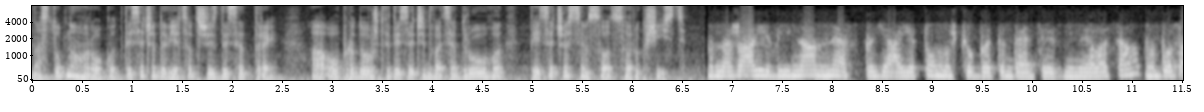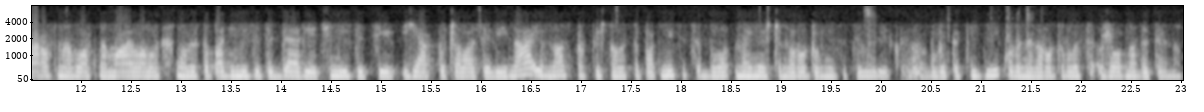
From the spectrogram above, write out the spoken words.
Наступного року 1963, а упродовж 2022-го 1746. На жаль, війна не сприяє тому, щоб тенденція змінилася. Бо зараз ми власне маємо у листопаді місяці 9 місяців, як почалася війна, і в нас практично листопад місяця було найнижче народжування за цілий рік. У нас були такі дні, коли не народжувалася жодна дитина.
